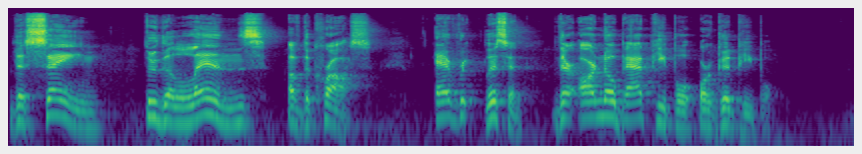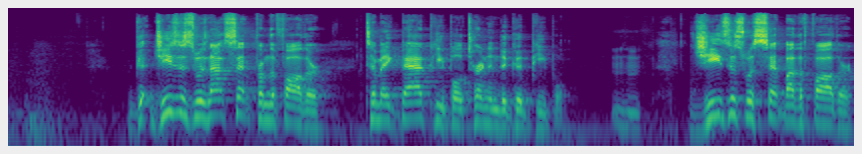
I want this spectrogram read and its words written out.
the same through the lens of the cross. Every listen, there are no bad people or good people. G- Jesus was not sent from the Father to make bad people turn into good people. Mm-hmm. Jesus was sent by the Father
